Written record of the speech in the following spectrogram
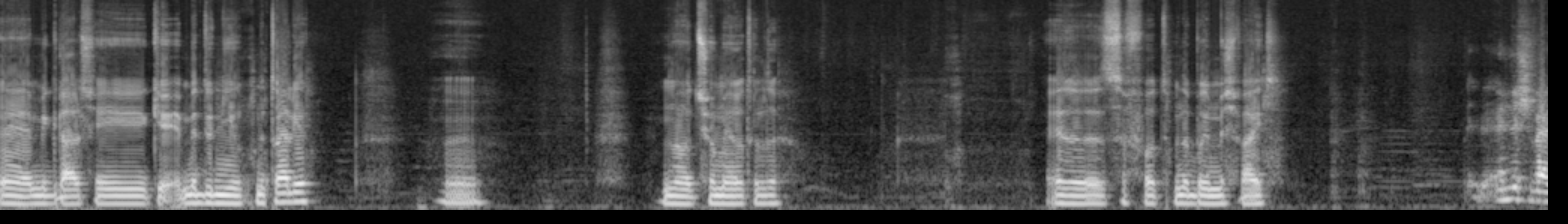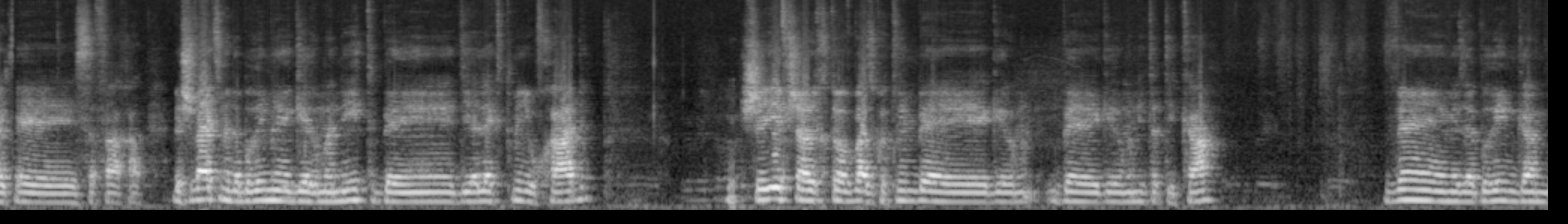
אה, בגלל שהיא כ- מדיניות ניטרליות? אה, מאוד שומרת על זה. איזה שפות מדברים בשוויץ? אין לשוויץ אה, שפה אחת. בשוויץ מדברים אה, גרמנית בדיאלקט מיוחד, שאי אפשר לכתוב בה, אז כותבים בגר... בגרמנית עתיקה. ומדברים גם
